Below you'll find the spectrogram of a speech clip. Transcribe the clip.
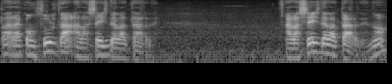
para consulta a las 6 de la tarde. A las 6 de la tarde, ¿no?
